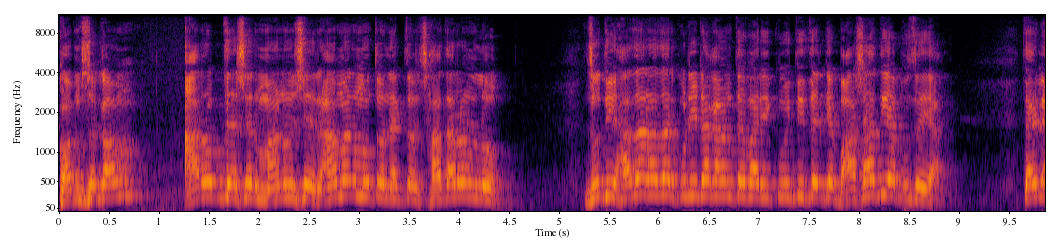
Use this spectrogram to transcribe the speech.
কমসে কম আরব দেশের মানুষের আমার মতন একজন সাধারণ লোক যদি হাজার হাজার কোটি টাকা আনতে পারি কুইতিদেরকে ভাষা দিয়ে বুঝাইয়া তাইলে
